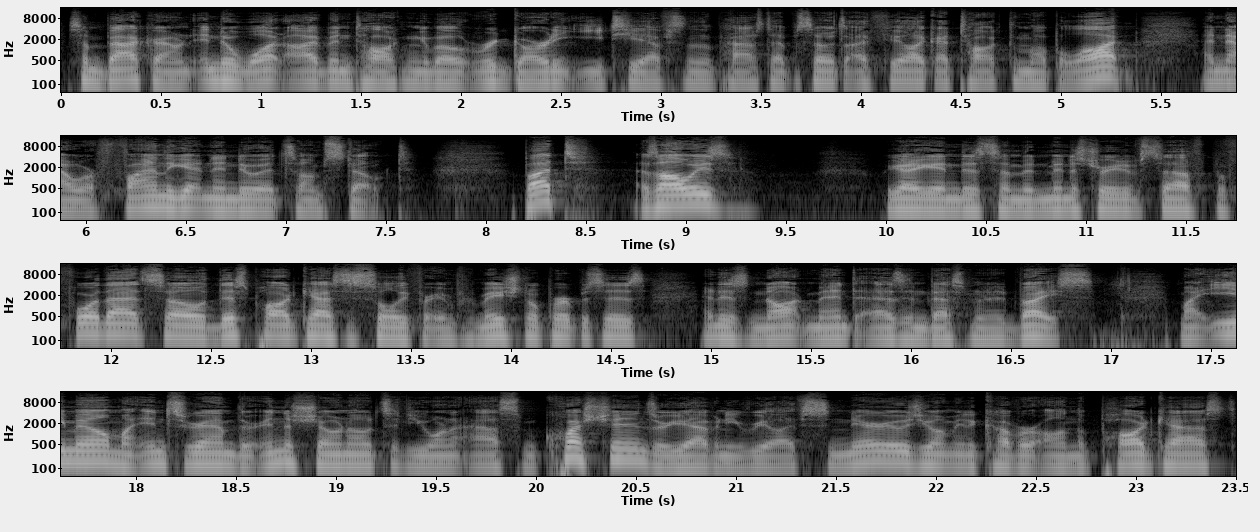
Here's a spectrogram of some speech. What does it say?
some background into what I've been talking about regarding ETFs in the past episodes. I feel like I talked them up a lot, and now we're finally getting into it, so I'm stoked. But as always, got to get into some administrative stuff before that. So, this podcast is solely for informational purposes and is not meant as investment advice. My email, my Instagram, they're in the show notes if you want to ask some questions or you have any real life scenarios you want me to cover on the podcast.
